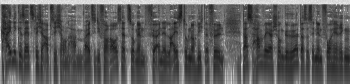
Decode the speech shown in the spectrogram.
keine gesetzliche Absicherung haben, weil sie die Voraussetzungen für eine Leistung noch nicht erfüllen. Das haben wir ja schon gehört. Das ist in den vorherigen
